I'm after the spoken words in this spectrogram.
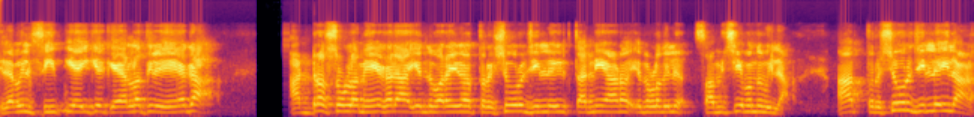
നിലവിൽ സി പി ഐക്ക് കേരളത്തിലെ ഏക അഡ്രസ്സുള്ള മേഖല എന്ന് പറയുന്ന തൃശ്ശൂർ ജില്ലയിൽ തന്നെയാണ് എന്നുള്ളതിൽ സംശയമൊന്നുമില്ല. ആ തൃശ്ശൂർ ജില്ലയിലാണ്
